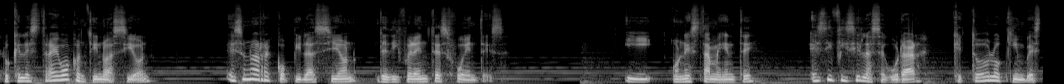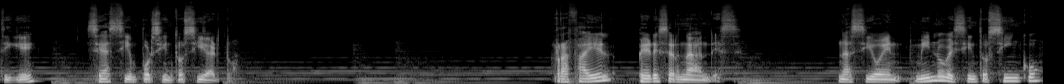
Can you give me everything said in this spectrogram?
Lo que les traigo a continuación es una recopilación de diferentes fuentes. Y, honestamente, es difícil asegurar que todo lo que investigué sea 100% cierto. Rafael Pérez Hernández nació en 1905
